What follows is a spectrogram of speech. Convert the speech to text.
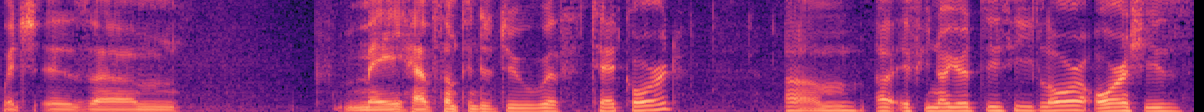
which is um, may have something to do with Ted Kord. Um, uh, if you know your DC lore, or she's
